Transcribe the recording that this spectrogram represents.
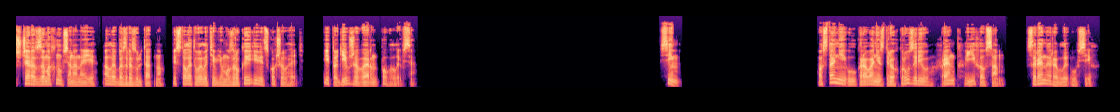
ще раз замахнувся на неї, але безрезультатно. Пістолет вилетів йому з руки і відскочив геть. І тоді вже Верн повалився. Сім. Останній у каравані з трьох крузерів Френк їхав сам. Сирени ревли у всіх.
